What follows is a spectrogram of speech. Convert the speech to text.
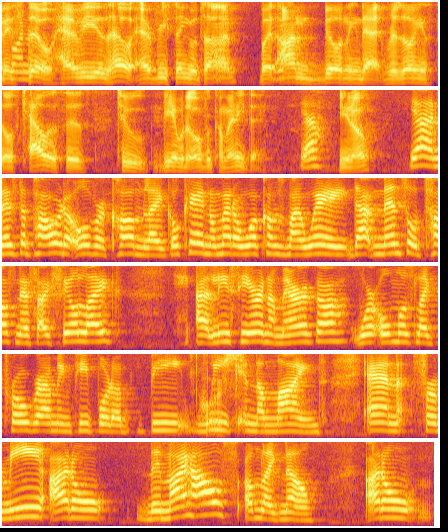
going. and it's still heavy as hell every single time. But I'm building that resilience, those calluses to be able to overcome anything. yeah. You know? Yeah, and it's the power to overcome. Like, okay, no matter what comes my way, that mental toughness, I feel like, at least here in America, we're almost like programming people to be weak in the mind. And for me, I don't, in my house, I'm like, no. I don't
